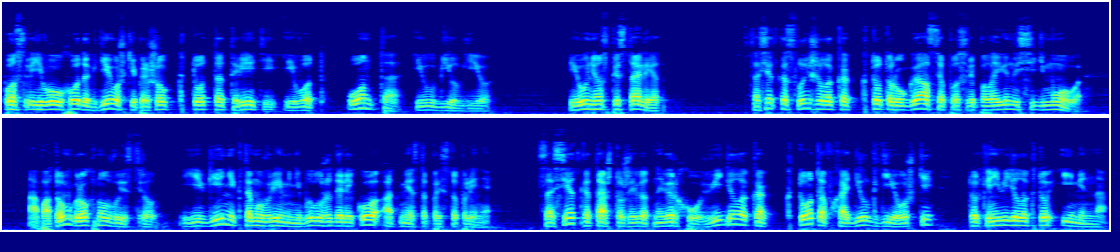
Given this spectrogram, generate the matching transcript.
После его ухода к девушке пришел кто-то третий, и вот он-то и убил ее. И унес пистолет. Соседка слышала, как кто-то ругался после половины седьмого, а потом грохнул выстрел. Евгений к тому времени был уже далеко от места преступления. Соседка, та, что живет наверху, видела, как кто-то входил к девушке, только не видела, кто именно.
